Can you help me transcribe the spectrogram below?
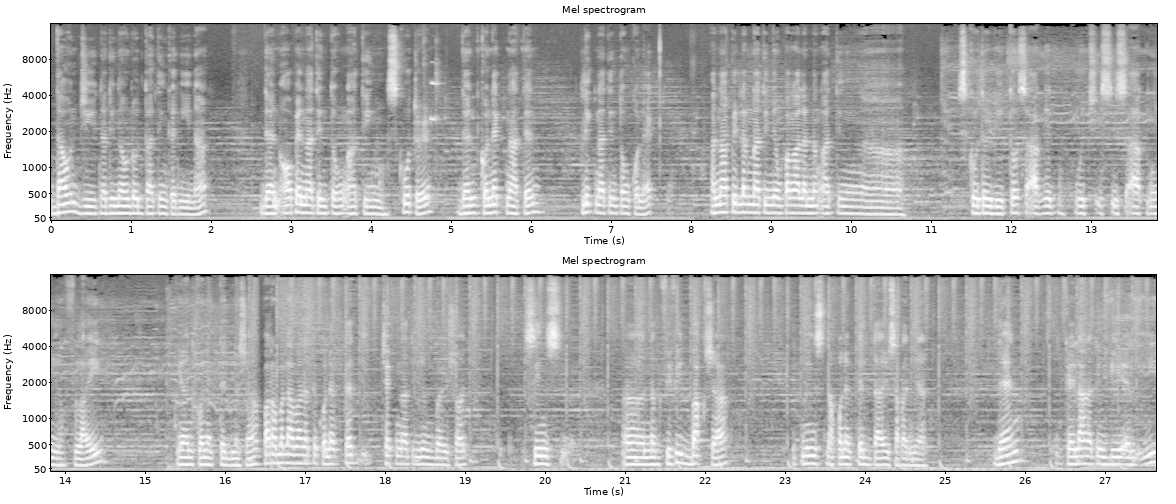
down G na dinownload natin kanina. Then, open natin tong ating scooter. Then, connect natin. Click natin tong connect. Hanapin lang natin yung pangalan ng ating uh, scooter dito sa akin, which is, is sa aking fly. Yan, connected na siya. Para malaman natin connected, check natin yung version. Since uh, nag-feedback siya, it means na connected tayo sa kanya. Then, kailangan natin BLE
